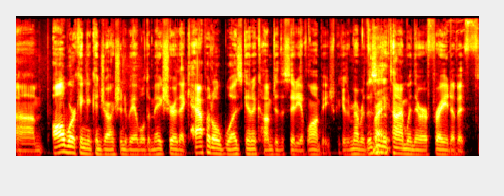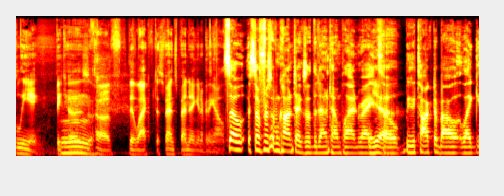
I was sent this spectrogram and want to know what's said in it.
Um, all working in conjunction to be able to make sure that capital was going to come to the city of Long Beach. Because remember, this is Right. a time when they're afraid of it fleeing because mm. of the lack of defense spending and everything else. So, so for some context of the downtown plan, right? Yeah. So we talked about like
